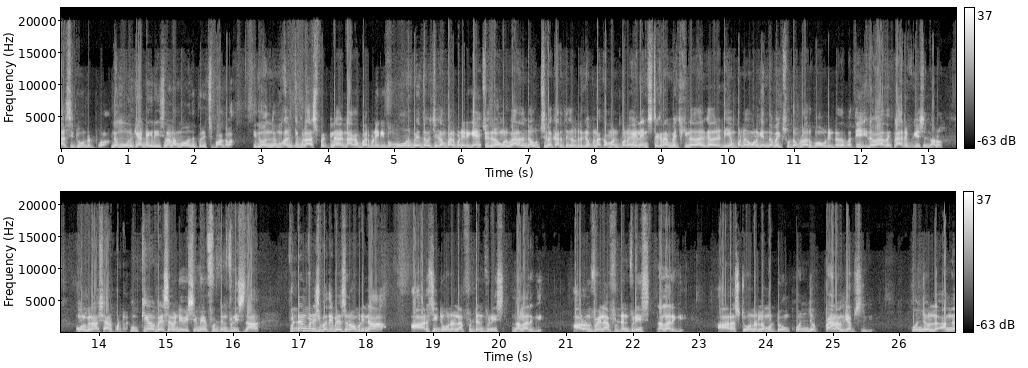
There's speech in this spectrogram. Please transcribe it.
ஆர்சி டூ ஹண்ட்ரட் போகலாம் இந்த மூணு கேட்டகரிஸ்லாம் நம்ம வந்து பிரித்து பார்க்கலாம். இது வந்து மல்டிபிள் ஆஸ்பெக்ட்ல நான் கம்பேர் பண்ணிருக்கேன். இப்போ மூணு பேர்த்த வச்சு கம்பேர் பண்ணிருக்கேன். ஸோ இதில் உங்களுக்கு வேறு எதுவும் டவுட்ஸ் இல்லை கருத்துக்கள் இருக்கு அப்படின்னா கமெண்ட் பண்ணுங்க. இல்லை இன்ஸ்டாகிராம் பேஜ் கீழே தான் இருக்கு. அதில் டிஎம் பண்ணுங்க. உங்களுக்கு எந்த பைக் சூட்டபுளாக இருக்கும் அப்படின்றத பற்றி இல்லை வேறு ஏதாவது உங்களுக்கு நான் ஷேர் பண்ணுறேன் முக்கியமாக பேச வேண்டிய விஷயமே ஃபுட் அண்ட் ஃபினிஷ் தான். ஃபுட் அண்ட் ஃபினிஷ் பற்றி பேசணும் அப்படின்னா ஆர்சி டூ ஹண்ட்ரட்ல ஃபிட் அண்ட் ஃபினிஷ் நல்லா இருக்கு. ஆர் ஒன் ஃபைவ்ல ஃபிட் அண்ட் ஃபினிஷ் நல்லா இருக்கு. ஆர்எஸ் டூ ஹண்ட்ரட்ல மட்டும் கொஞ்சம் பேனல் கேப்ஸ் இருக்கு. கொஞ்சம் இல்லை அங்கே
